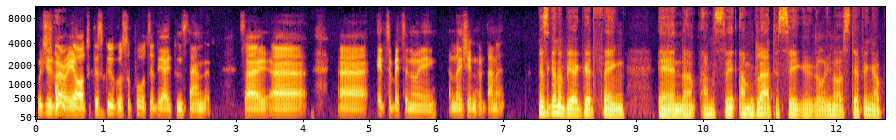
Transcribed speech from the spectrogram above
which is very odd because Google supported the open standard. So uh, uh, it's a bit annoying, and they shouldn't have done it. it's going to be a good thing and um, i'm see, i'm glad to see google you know stepping up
